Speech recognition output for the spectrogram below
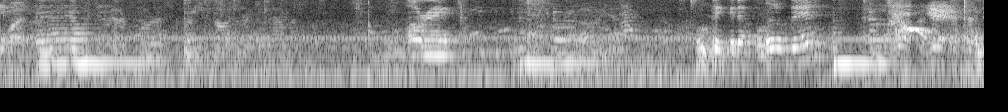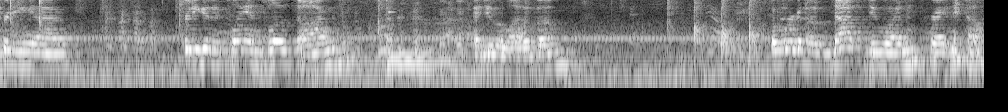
days? All right. We'll pick it up a little bit. I'm pretty, uh, pretty good at playing slow songs. I do a lot of them. But we're gonna not do one right now.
